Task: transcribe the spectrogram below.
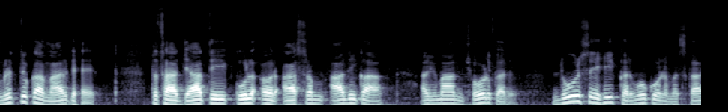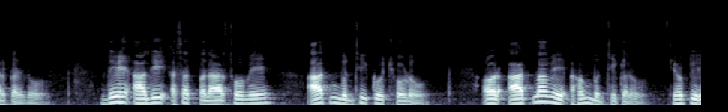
मृत्यु का मार्ग है तथा जाति, कुल और आश्रम आदि का अभिमान छोड़कर दूर से ही कर्मों को नमस्कार कर दो। देह आदि असत पदार्थों में आत्मबुद्धि को छोड़ो और आत्मा में अहम बुद्धि करो, क्योंकि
